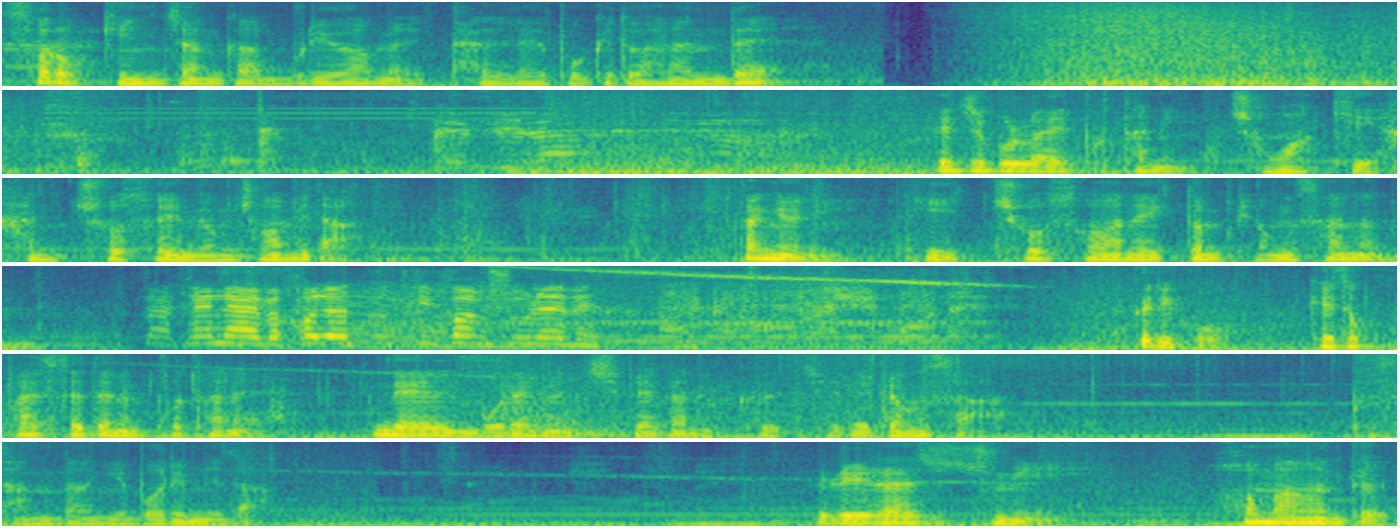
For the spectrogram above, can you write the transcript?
서로 긴장과 무료함을 달래보기도 하는데 헤즈볼라의 포탄이 정확히 한 초소에 명중합니다. 당연히 이 초소 안에 있던 병사는 그리고 계속 발사되는 포탄에 내일 모레면 집에 가는 그 제대병사 부상당해 버립니다. 리라즈 중이 허망한 듯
